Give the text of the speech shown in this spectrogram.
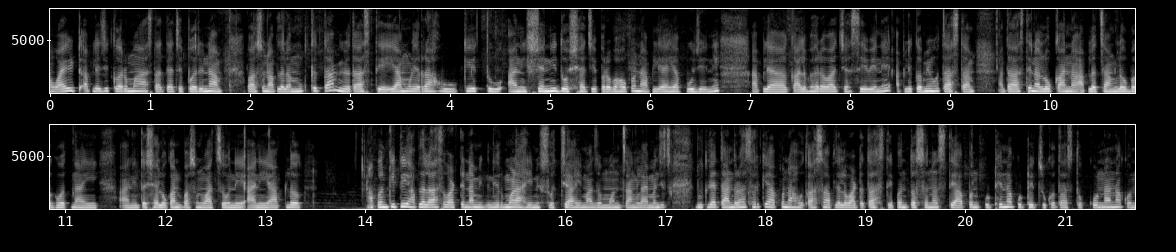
वाईट आपले जे कर्म असतात त्याचे परिणामपासून आपल्याला मुक्तता मिळत असते. यामुळे राहू केतू आणि शनी दोषाचे प्रभाव पण आपल्या ह्या पूजेने आपल्या कालभैरवाच्या सेवेने आपले कमी होत असतात. आता असते ना लोकांना आपलं चांगलं बघवत नाही आणि तशा लोकांपासून वाचवणे आणि आपलं आपण किती आपल्याला असं वाटते ना मी निर्मळ आहे मी स्वच्छ आहे माझं मन चांगलं आहे. म्हणजेच धुतल्या तांदळासारखे आपण आहोत असं आपल्याला वाटत असते पण तसं नसते. आपण कुठे ना कुठे चुकत असतो. कोणा ना कोण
